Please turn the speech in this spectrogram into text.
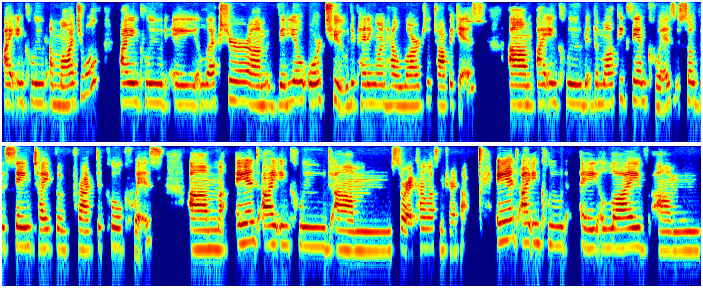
I include a module, I include a lecture um, video or two, depending on how large the topic is. Um, I include the mock exam quiz, so the same type of practical quiz. Um, and I include, um, sorry, I kind of lost my train of thought. And I include a live um,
